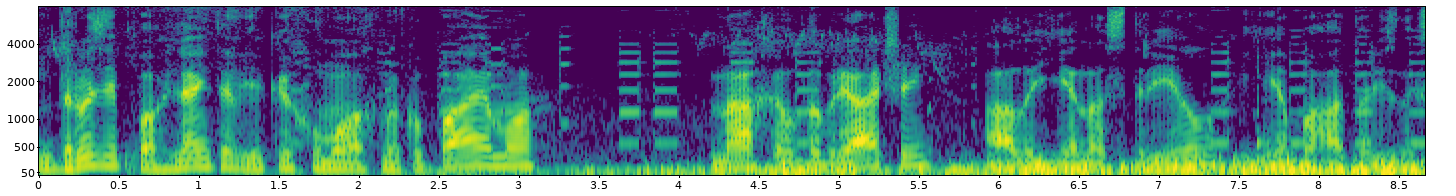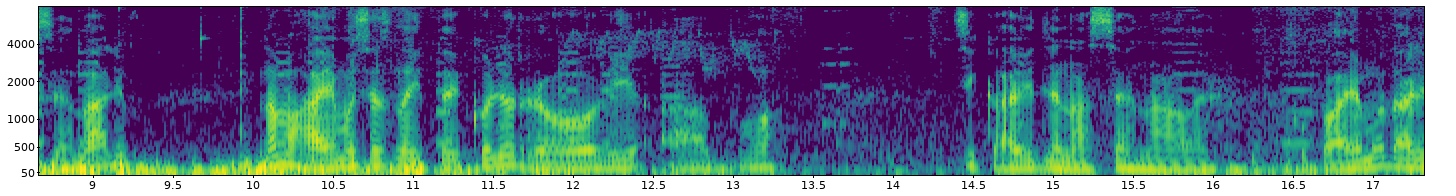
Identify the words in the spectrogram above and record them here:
Друзі, погляньте, в яких умовах ми купаємо. Нахил добрячий, але є настріл, є багато різних сигналів. Намагаємося знайти кольорові або цікаві для нас сигнали. Купаємо далі.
